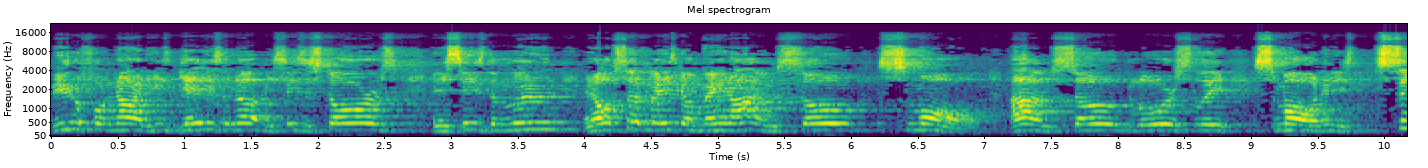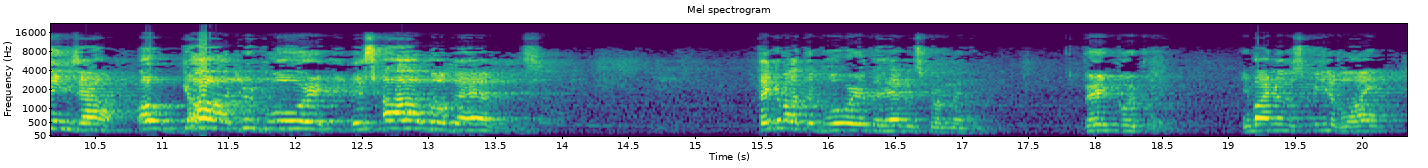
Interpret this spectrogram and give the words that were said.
beautiful night, he's gazing up, he sees the stars, and he sees the moon, and all of a sudden, man, he's going, man, I am so small. I am so gloriously small. And then he sings out, oh God, your glory is high above the heavens. Think about the glory of the heavens for a minute. Very quickly. Anybody know the speed of light?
